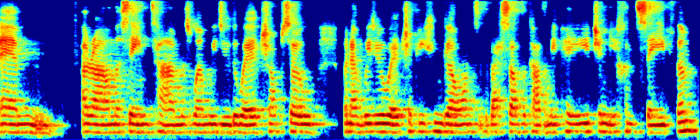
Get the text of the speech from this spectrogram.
Um around the same time as when we do the workshop. So whenever we do a workshop, you can go onto the Best Self Academy page and you can save them.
